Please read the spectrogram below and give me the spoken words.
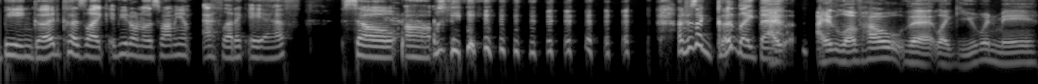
being good because like if you don't know this about me i'm athletic af so um I'm just like good like that. I love how that like you and me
